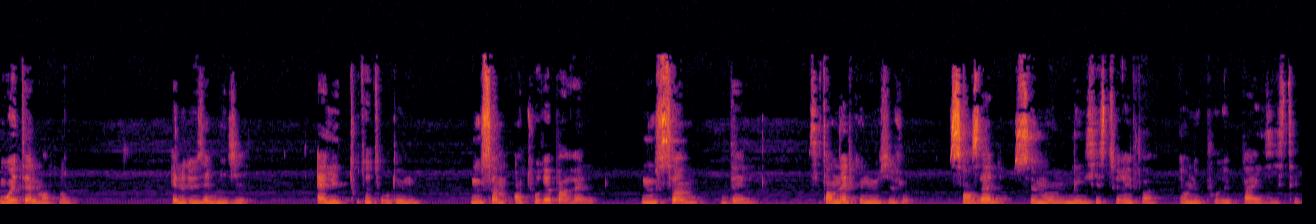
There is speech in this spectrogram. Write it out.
où est-elle maintenant? Et le deuxième lui dit. Elle est tout autour de nous. Nous sommes entourés par elle. Nous sommes d'elle. C'est en elle que nous vivons. Sans elle, ce monde n'existerait pas et on ne pourrait pas exister.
